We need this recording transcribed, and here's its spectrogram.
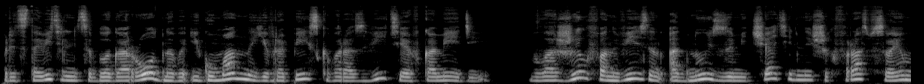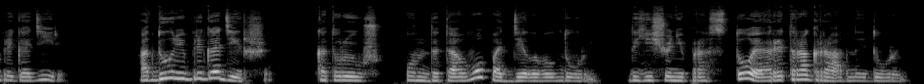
представительница благородного и гуманно-европейского развития в комедии, вложил Фанвизин одну из замечательнейших фраз в своем бригадире о дуре бригадирши, которую уж он до того подделывал дурой, да еще не простой, а ретроградной дурой,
